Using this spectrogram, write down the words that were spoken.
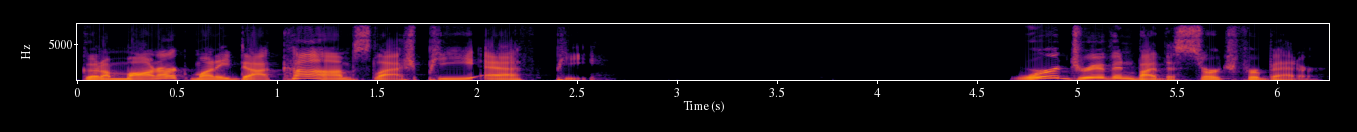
Go to monarchmoney.com slash PFP. We're driven by the search for better.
